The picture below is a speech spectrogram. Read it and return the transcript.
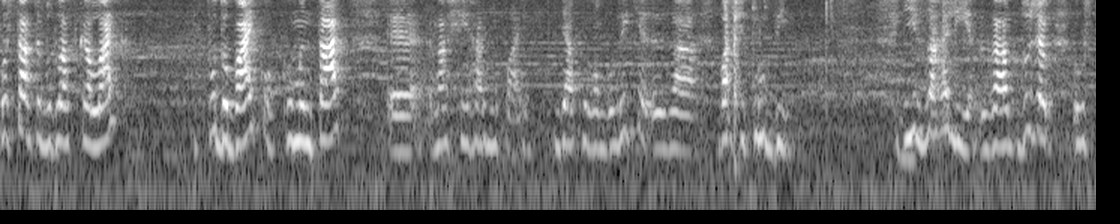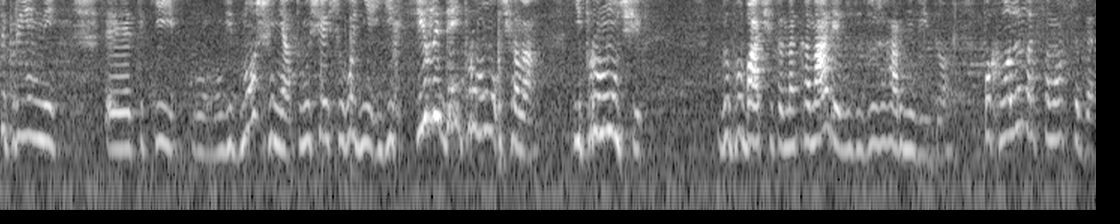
Поставте, будь ласка, лайк, вподобайку, коментар е, нашій гарній парі. Дякую вам велике е, за ваші труди. І взагалі за дуже гостеприємні е, такі відношення, тому що я сьогодні їх цілий день промучила і промучив. Ви побачите на каналі, буде дуже гарне відео. Похвалила сама себе.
